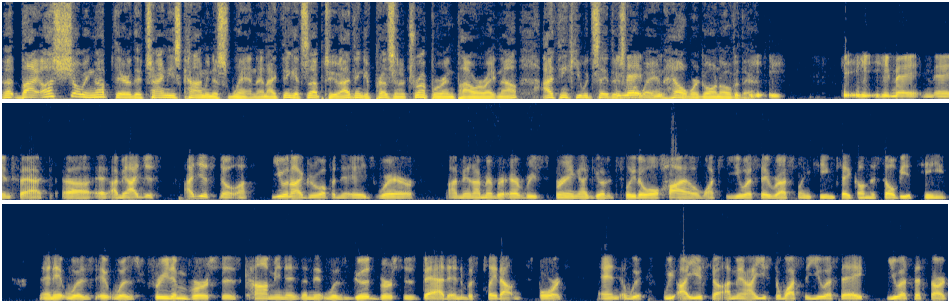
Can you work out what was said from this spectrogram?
Uh, by us showing up there, the Chinese communists win. And I think it's up to, I think if President Trump were in power right now, I think he would say there's may, no way in hell we're going over there. He, he, he may, may in fact. Uh, I mean, I just, I just know, uh, you and I grew up in the age where I mean, I remember every spring I'd go to Toledo, Ohio, and watch the USA wrestling team take on the Soviet team, and it was it was freedom versus communism. It was good versus bad, and it was played out in sports. And we, we I used to, I mean, I used to watch the USA USSR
